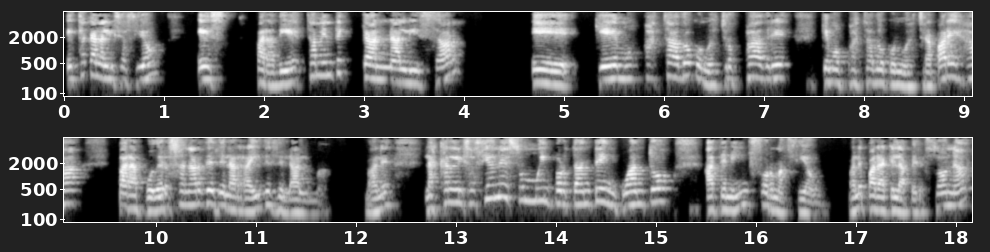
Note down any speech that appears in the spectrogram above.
Esta canalización es para directamente canalizar eh, qué hemos pasado con nuestros padres, qué hemos pasado con nuestra pareja, para poder sanar desde las raíces del alma. ¿Vale? Las canalizaciones son muy importantes en cuanto a tener información, ¿vale? Para que la persona,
